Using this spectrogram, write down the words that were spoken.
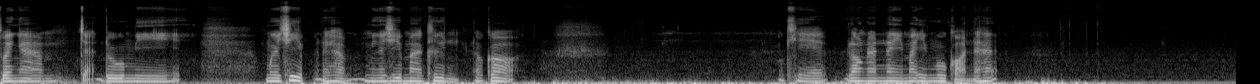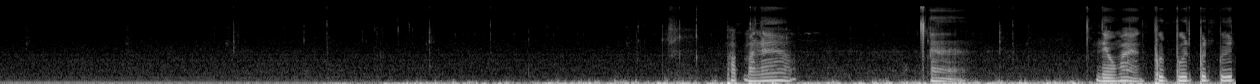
สวยงามจะดูมีมืออาชีพนะครับ มีอาชีพมากขึ้นแล้วก็ โอเค ลองนั้นใน MyImu ก่อนนะฮะ พับมาแล้ว อ่า เร็วมากปืดปืดปืดปืด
